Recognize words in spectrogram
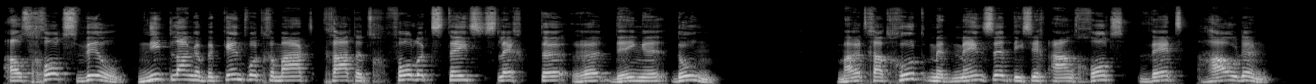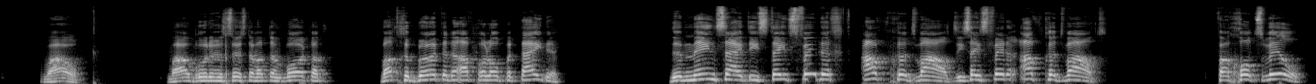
Als Gods wil niet langer bekend wordt gemaakt, gaat het volk steeds slechtere dingen doen. Maar het gaat goed met mensen die zich aan Gods wet houden. Wauw. Wauw, broeder en zuster, wat een woord. Wat, wat gebeurt er de afgelopen tijden? De mensheid die steeds verder afgedwaald, die steeds verder afgedwaald van Gods wil.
